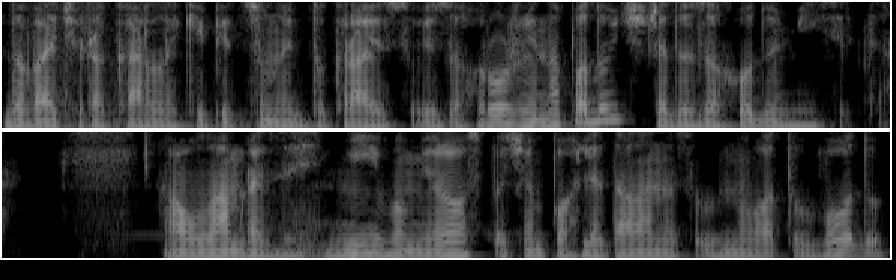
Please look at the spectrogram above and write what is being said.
До вечора карлики підсунуть до краю свою загорожу і нападуть ще до заходу місяця. А уламра з гнівом і розпачем поглядала на зеленувату воду,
